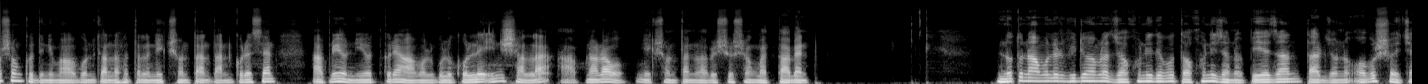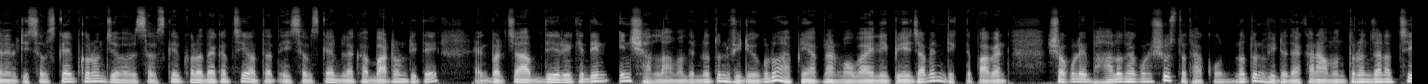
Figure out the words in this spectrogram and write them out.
অসংখ্য দিনই মা বোনকে আল্লাহ তালা নেক সন্তান দান করেছেন। আপনিও নিয়ত করে আমলগুলো করলে ইনশাল্লাহ আপনারাও নেক সন্তান লাভের সুসংবাদ পাবেন। নতুন আমলের ভিডিও আমরা যখনই দেব তখনই যেন পেয়ে যান। তার জন্য অবশ্যই চ্যানেলটি সাবস্ক্রাইব করুন। যেভাবে সাবস্ক্রাইব করা দেখাচ্ছি, অর্থাৎ এই সাবস্ক্রাইব লেখা বাটনটিতে একবার চাপ দিয়ে রেখে দিন। ইনশাল্লাহ আমাদের নতুন ভিডিওগুলো আপনি আপনার মোবাইলে পেয়ে যাবেন, দেখতে পাবেন। সকলে ভালো থাকুন, সুস্থ থাকুন। নতুন ভিডিও দেখার আমন্ত্রণ জানাচ্ছি।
